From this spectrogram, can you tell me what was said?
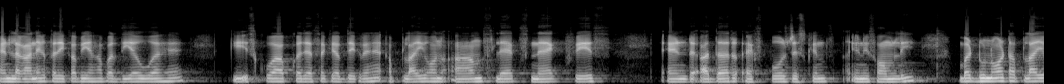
एंड लगाने का तरीका भी यहाँ पर दिया हुआ है कि इसको आपका जैसा कि आप देख रहे हैं apply on arms legs neck face and other expose skin uniformly but do not apply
